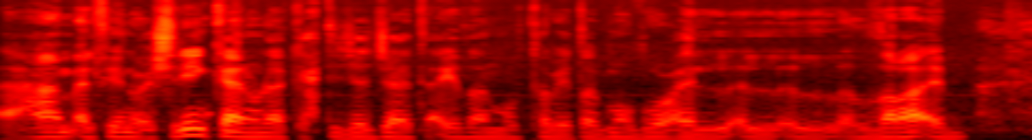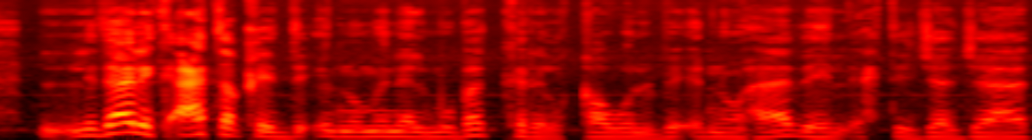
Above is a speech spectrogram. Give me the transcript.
عام 2020 كان هناك احتجاجات أيضا مرتبطة بموضوع الضرائب. لذلك أعتقد إنه من المبكر القول بأنه هذه الاحتجاجات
